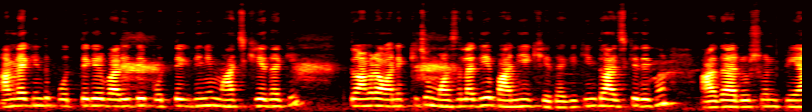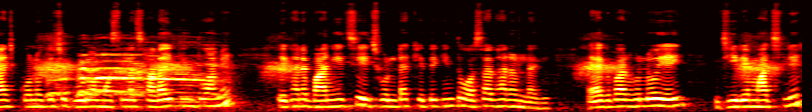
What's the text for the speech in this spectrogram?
আমরা কিন্তু প্রত্যেকের বাড়িতে প্রত্যেক দিনই মাছ খেয়ে থাকি। তো আমরা অনেক কিছু মশলা দিয়ে বানিয়ে খেয়ে থাকি। কিন্তু আজকে দেখুন, আদা, রসুন, পেঁয়াজ, কোনো কিছু গুঁড়ো মশলা ছাড়াই কিন্তু আমি এখানে বানিয়েছি। এই ঝোলটা খেতে কিন্তু অসাধারণ লাগে। একবার হলো এই জিরে মাছলির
